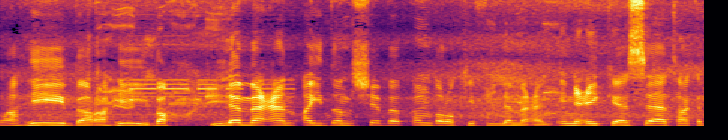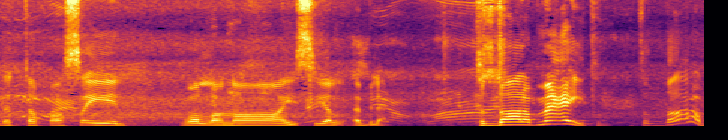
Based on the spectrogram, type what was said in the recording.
رهيبة رهيبة. لمعان أيضا شباب انظروا كيف اللمعان انعكاسات هكذا التفاصيل. والله nice يلا أبلع. تتضارب معي؟ تتضارب؟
